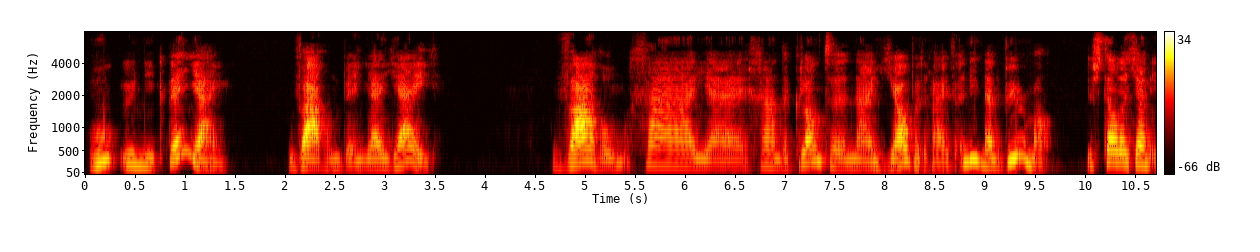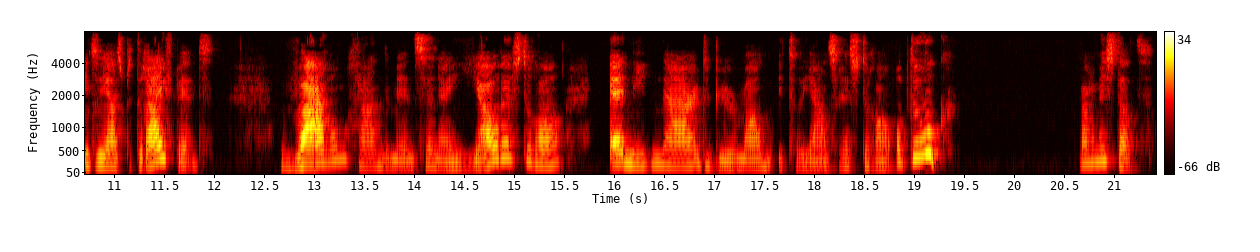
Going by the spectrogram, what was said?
hoe uniek ben jij? Waarom ben jij jij? Waarom ga jij, gaan de klanten naar jouw bedrijf en niet naar de buurman? Dus stel dat jij een Italiaans bedrijf bent. Waarom gaan de mensen naar jouw restaurant en niet naar de buurman Italiaans restaurant op de hoek? Waarom is dat?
